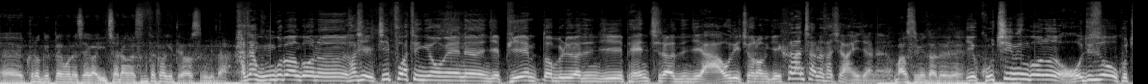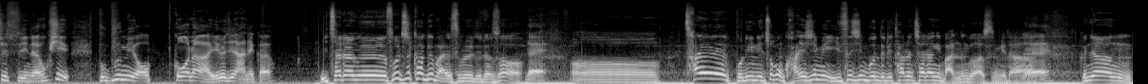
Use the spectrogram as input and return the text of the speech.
예, 그렇기 때문에 제가 이 차량을 선택하게 되었습니다 가장 궁금한 거는 사실 지프 같은 경우에는 이제 BMW라든지 벤츠라든지 아우디처럼 이게 흔한 차는 사실 아니잖아요. 맞습니다 네네 이 고치는 거는 어디서 고칠 수 있나요? 혹시 부품이 없거나 이러진 않을까요? 이 차량은 솔직하게 말씀을 드려서 네. 어, 차에 본인이 조금 관심이 있으신 분들이 타는 차량이 맞는 것 같습니다. 네. 그냥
